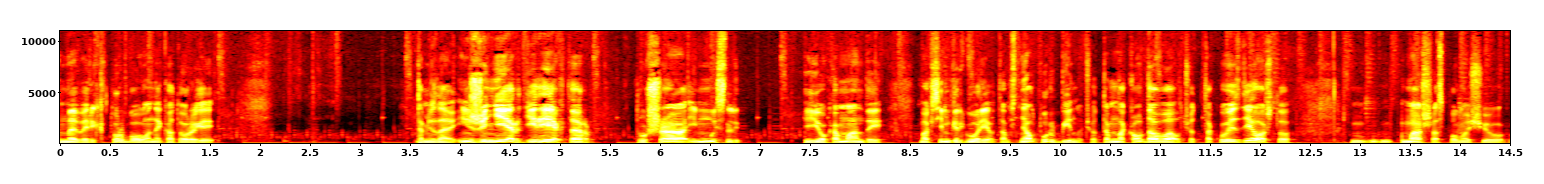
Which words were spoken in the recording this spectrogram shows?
Мэверик турбованный, который, там, не знаю, инженер, директор, душа и мысль ее команды. Максим Григорьев там снял турбину, что-то там наколдовал, что-то такое сделал, что Маша с помощью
